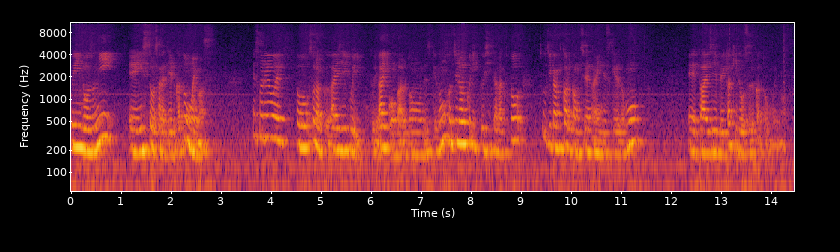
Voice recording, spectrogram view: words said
Windows に、えー、インストールされているかと思います。でそれを、えっと、おそらく IGV というアイコンがあると思うんですけどもそちらをクリックしていただくとちょっと時間かかるかもしれないんですけれども、えっと、IGV が起動するかと思います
